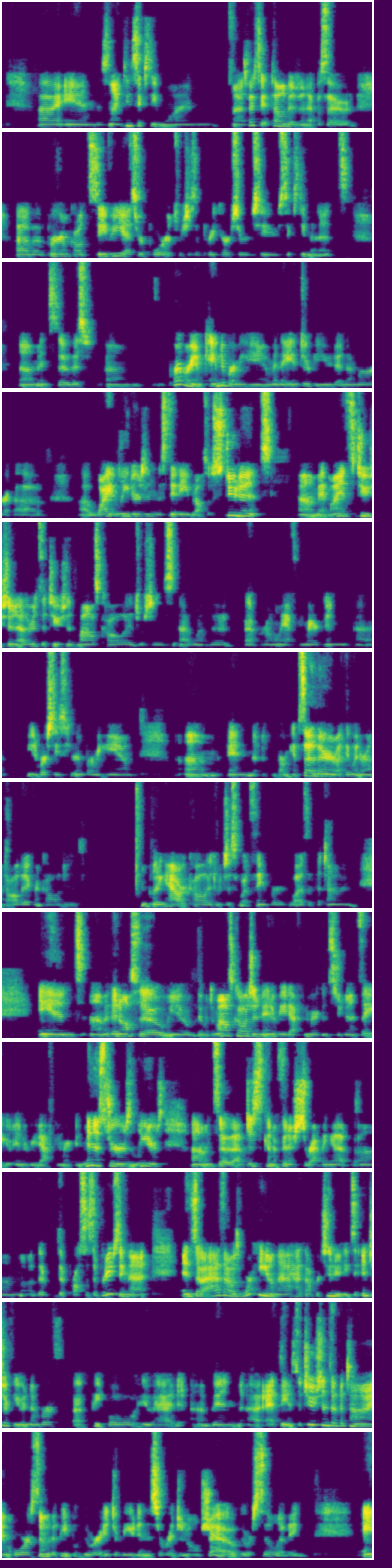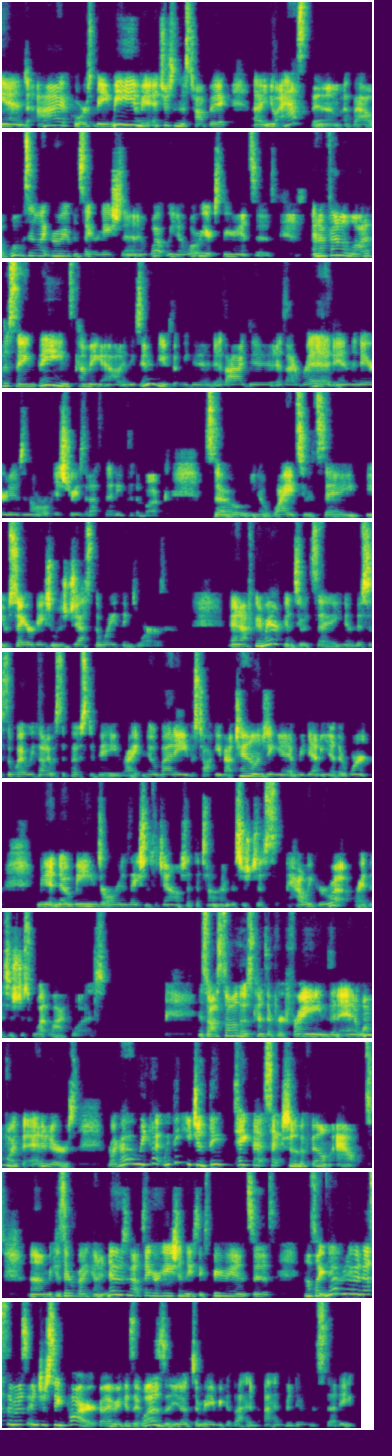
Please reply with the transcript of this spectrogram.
uh, and this 1961. Uh, it's basically a television episode of a program called CBS Reports, which is a precursor to 60 Minutes. Um, and so this um, program came to Birmingham and they interviewed a number of uh, white leaders in the city, but also students um, at my institution, other institutions, Miles College, which is uh, one of the uh, predominantly African American uh, universities here in Birmingham, um, and Birmingham Southern. Right, they went around to all the different colleges, including Howard College, which is what Samford was at the time. And, um, and then also, you know, they went to Miles College and interviewed African American students. They interviewed African American ministers and leaders. Um, and so I've just kind of finished wrapping up um, the, the process of producing that. And so as I was working on that, I had the opportunity to interview a number of, of people who had uh, been uh, at the institutions at the time, or some of the people who were interviewed in this original show who are still living. And I, of course, being me and being interested in this topic, uh, you know, asked them about what was it like growing up in segregation and what, you know, what were your experiences? And I found a lot of the same things coming out in these interviews that we did as I did, as I read in the narratives and the oral histories that I studied for the book. So, you know, whites who would say, you know, segregation was just the way things were and African Americans who would say, you know, this is the way we thought it was supposed to be, right? Nobody was talking about challenging it. We didn't, you know, there weren't, we didn't know means or organizations to challenge at the time. This is just how we grew up, right? This is just what life was. And so I saw those kinds of refrains, and, and at one point the editors were like, "Oh, we th- we think you should think, take that section of the film out um, because everybody kind of knows about segregation, these experiences." And I was like, "No, no, that's the most interesting part, right? Because it was, you know, to me because I had I had been doing this study,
